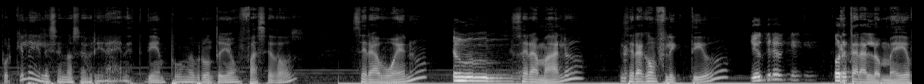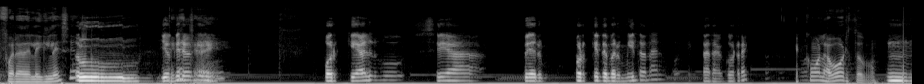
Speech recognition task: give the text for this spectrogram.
¿Por qué la iglesia no se abrirá en este tiempo? Me pregunto yo, en fase 2. ¿Será bueno? Uh, ¿Será malo? ¿Será conflictivo? yo creo que. Por, ¿Estarán los medios fuera de la iglesia? Uh, yo ¿Te creo que. Porque algo sea. per- porque te permitan algo, estará correcto. Es como el aborto. Mm,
